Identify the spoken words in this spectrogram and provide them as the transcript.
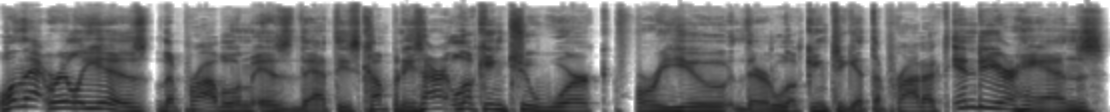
Well, that really is the problem is that these companies aren't looking to work for you. They're looking to get the product into your hands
